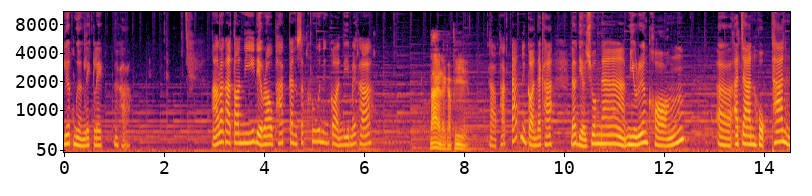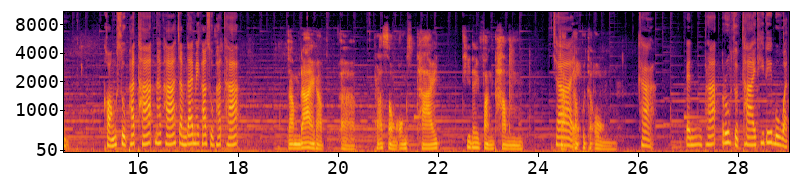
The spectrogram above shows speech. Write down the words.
เลือกเมืองเล็ก ๆนะคะเอาละค่ะ ตอนนี้เดี๋ยวเราพักกันสักครู่หนึ่งก่อนดีไหมคะ ได้เลยครับพี่ ค่ะ พักแป๊บหนึ่งก่อนนะคะ แล้วเดี๋ยวช่วงหน้ามีเรื่องของอาจารย์หกท่านของสุพัทธะนะคะจำได้ไหมคะสุพัทธะจำได้ครับพระสงฆ์องค์สุดท้ายที่ได้ฟังธรรมจากพระพุทธองค์ค่ะ เป็นพระรูปสุดท้ายที่ได้บวช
